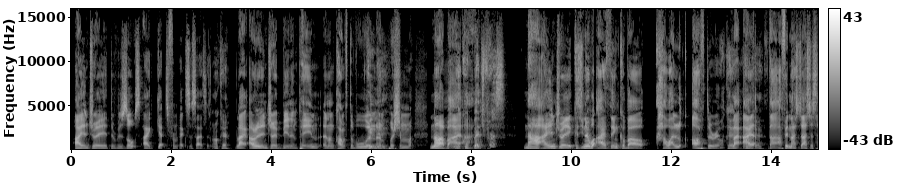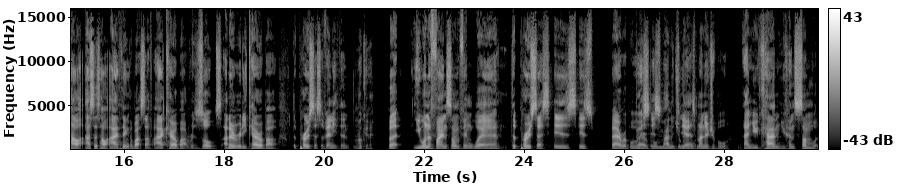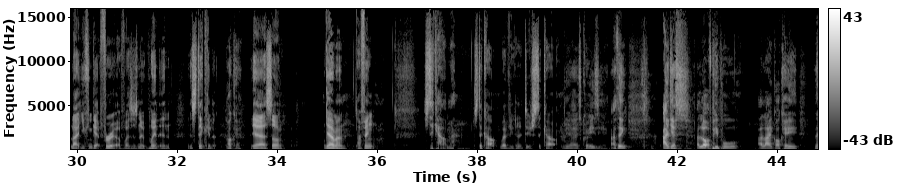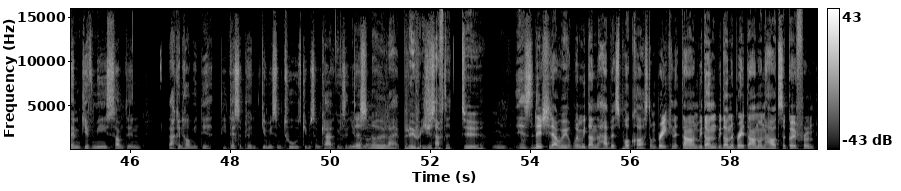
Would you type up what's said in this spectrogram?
I enjoy the results I get from exercising. Okay. Like I don't enjoy being in pain and uncomfortable and, Really? and pushing. My, no, but I, Equal I bench press? nah, I enjoy it because you know what I think about how I look after it. Okay, like I, okay. that, I think that's that's just how that's just how I think about stuff. I care about results. I don't really care about the process of anything. Okay. But you want to find something where the process is is bearable, Bearable, it's, manageable. Yeah, it's manageable, and you can you can somewhat like you can get through it. Otherwise, there's no point in in sticking it. Okay. Yeah, so yeah, man. I think stick out, man. Stick out. Whatever you're gonna do, just stick out. Yeah, it's crazy. I think, I guess a lot of people are like, okay, then give me something that can help me di- be disciplined. Give me some tools. Give me some characters. And you There's know, no like blueprint. You just have to do. Mm. It's literally that. We when we done the habits podcast on breaking it down, we done we done the breakdown on how to go from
